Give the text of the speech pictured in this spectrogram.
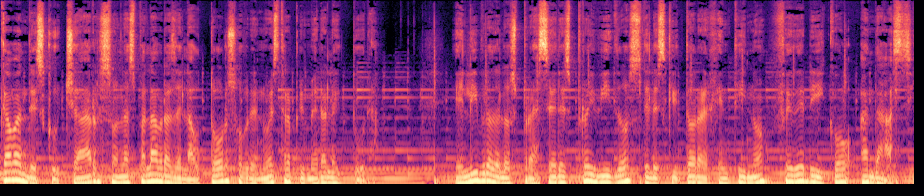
Acaban de escuchar son las palabras del autor sobre nuestra primera lectura el libro de los placeres prohibidos del escritor argentino Federico Andassi.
